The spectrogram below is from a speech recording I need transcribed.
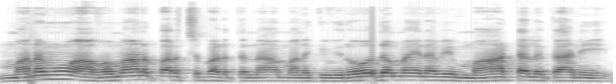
మనము అవమానపరచబడుతున్నా మనకి విరోధమైనవి మాటలు కానీ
